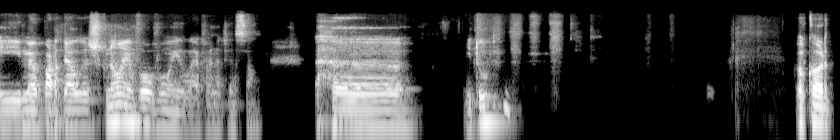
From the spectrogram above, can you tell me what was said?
e a maior parte delas que não envolvam a Eleven, atenção. e tu? Concordo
